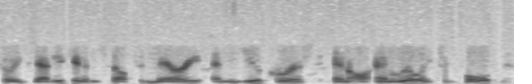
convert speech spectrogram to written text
so he dedicated himself to Mary and the Eucharist and and really to boldness.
